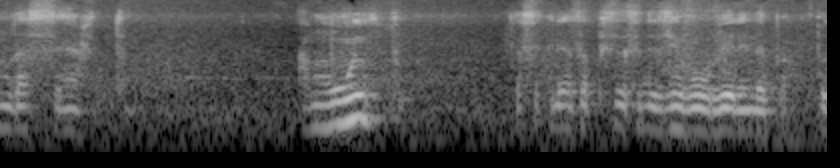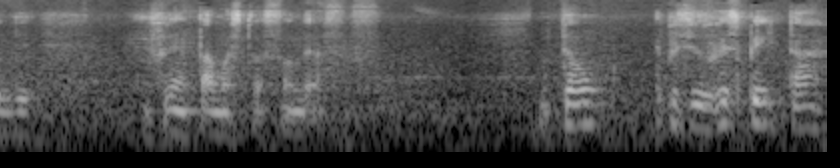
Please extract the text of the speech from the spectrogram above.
Não dá certo. Há muito que essa criança precisa se desenvolver ainda para poder enfrentar uma situação dessas. Então, é preciso respeitar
